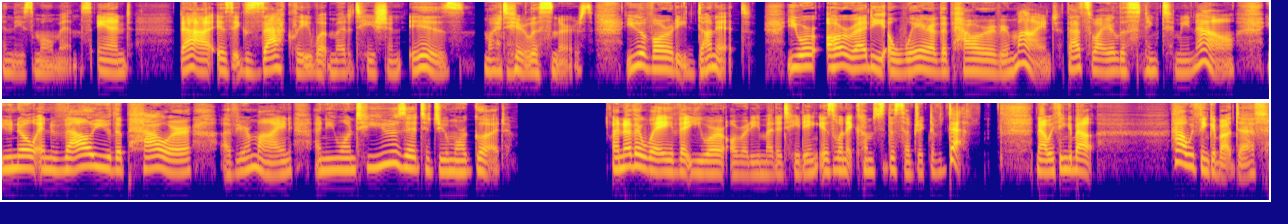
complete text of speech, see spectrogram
in these moments. And that is exactly what meditation is my dear listeners. You have already done it. You are already aware of the power of your mind. That's why you're listening to me now. You know and value the power of your mind, and you want to use it to do more good. Another way that you are already meditating is when it comes to the subject of death. Now, we think about how we think about death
